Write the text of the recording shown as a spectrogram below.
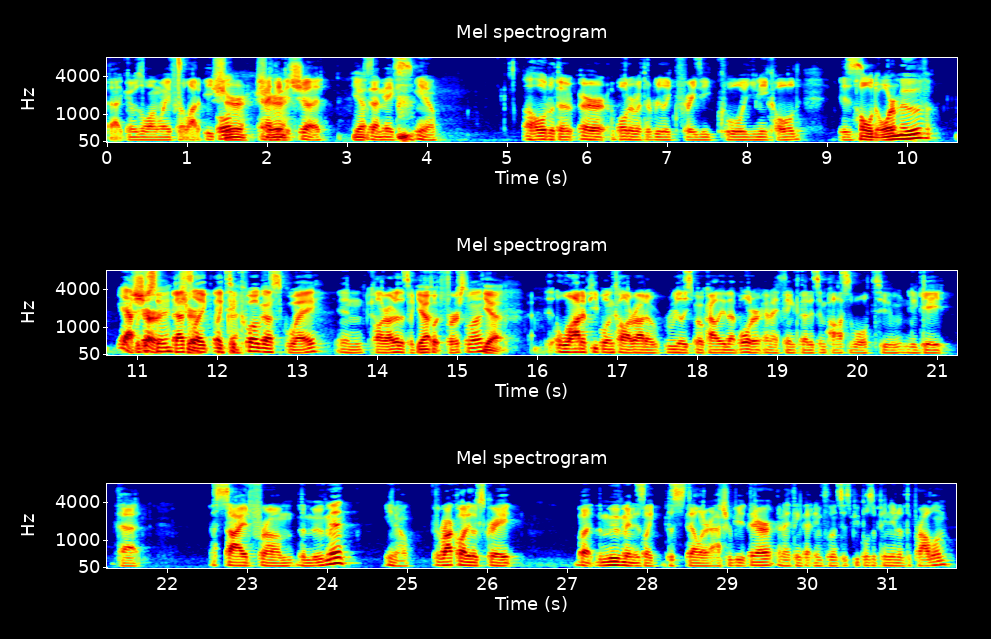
that goes a long way for a lot of people. Sure, and I think it should Yeah. because that makes you know a hold with a or a boulder with a really crazy, cool, unique hold is Hold or move? yeah sure. That's Sure, like like okay. Tequogasque in Colorado. That's like Yeah. the foot first one. Yeah. A lot of people in Colorado really spoke highly of that boulder, and I think that it's impossible to negate that. Aside from the movement, you know, the rock quality looks great, but the movement is like the stellar attribute there, and I think that influences people's opinion of the problem.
